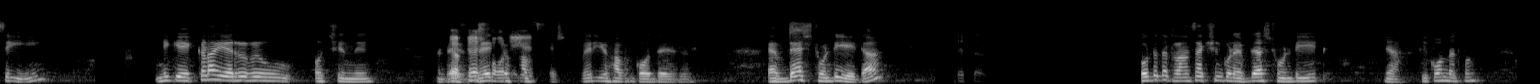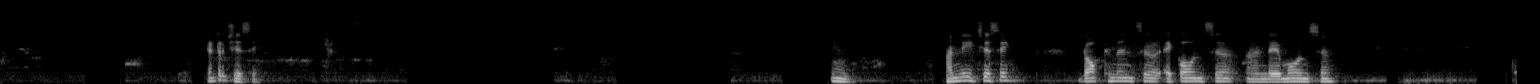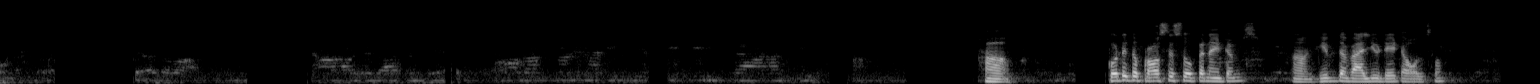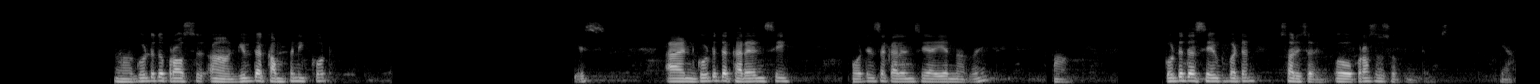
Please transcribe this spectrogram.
C నీకు ఎక్కడ error వచ్చింది? అంటే F dash 48. Where you have got the error F dash twenty ఎయిటా go to the transaction code f dash 28 yeah click on that one. Enter చేసే అన్నీ ఇచ్చేసాయి. Documents accounts and amounts go to the process open items uh, give the value data also uh, go to the process uh, give the company code yes and go to the currency what is the currency INR right uh, go to the save button sorry sorry oh process open items yeah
